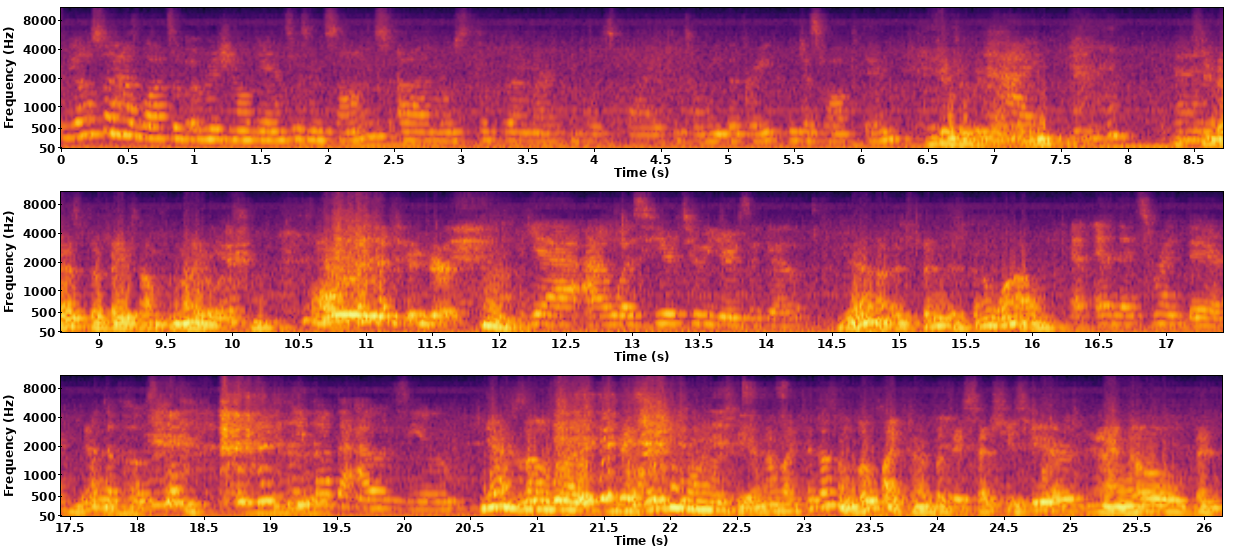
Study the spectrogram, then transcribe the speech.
We also have lots of original dances and songs. Uh, most of them are composed by Hitomi the Great, who just walked in. Gingerly Hi. walking. And- See, that's the face I'm familiar with. Always ginger. Hmm. Yeah, I was here two years ago, Yeah, it's been, it's been a while. and, and it's right there Yeah. on the poster. you thought that I was you. Yeah, because I was like, they said she's only was here, and I'm like, that doesn't look like her, but they said she's here, and I know that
